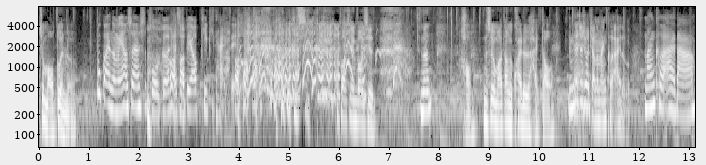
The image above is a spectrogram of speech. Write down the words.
就矛盾了。不管怎么样，虽然是博哥，还是不要批评海贼。对不起，抱歉抱歉。那好，那所以我们要当个快乐的海盗。你们这句话讲的蛮可爱的吗？蛮可爱的啊。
